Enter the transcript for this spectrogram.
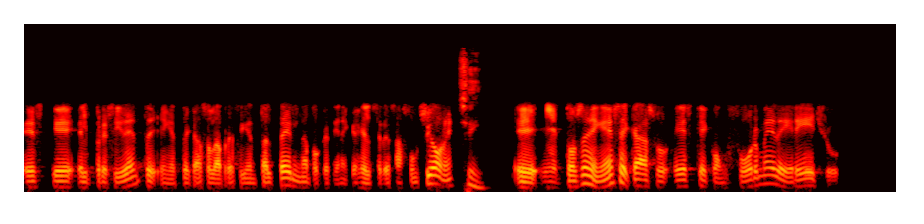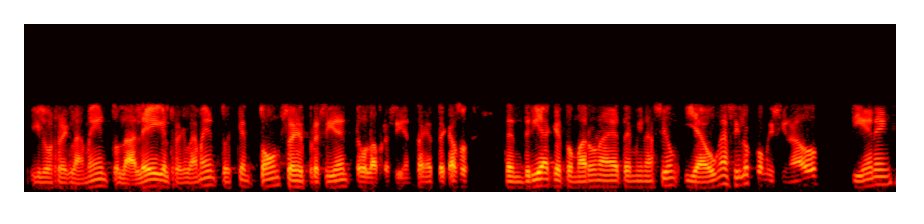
es que el presidente, en este caso la presidenta alterna, porque tiene que ejercer esas funciones, eh, entonces en ese caso es que conforme derecho y los reglamentos, la ley, el reglamento, es que entonces el presidente o la presidenta en este caso tendría que tomar una determinación y aún así los comisionados tienen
